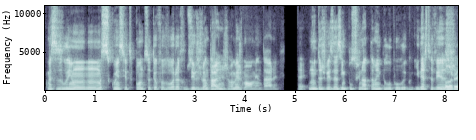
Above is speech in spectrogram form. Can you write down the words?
começas ali um, uma sequência de pontos a teu favor a reduzir desvantagens ou mesmo a aumentar, é, muitas vezes és impulsionado também pelo público. E desta vez Ora,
